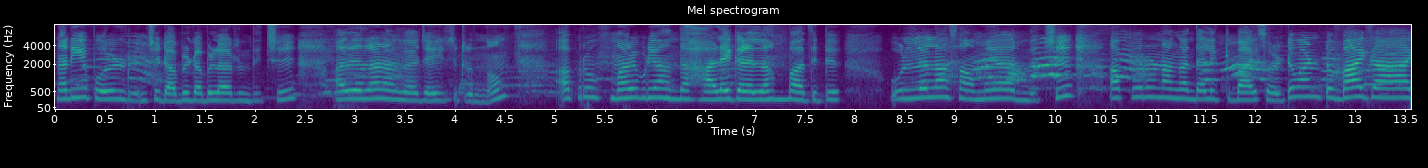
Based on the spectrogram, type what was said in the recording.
நிறைய பொருள் இருந்துச்சு டபுள் டபுளாக இருந்துச்சு. அதெல்லாம் நாங்கள் ஜெயிச்சிட்டு இருந்தோம். அப்புறம் மறுபடியும் அந்த அலைகள் எல்லாம் பார்த்துட்டு உள்ளெல்லாம் செம்மையாக இருந்துச்சு. அப்புறம் நாங்கள் அந்த அலைக்கு பாய் சொல்லிட்டு வந்துட்டோம். பாய் காய்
